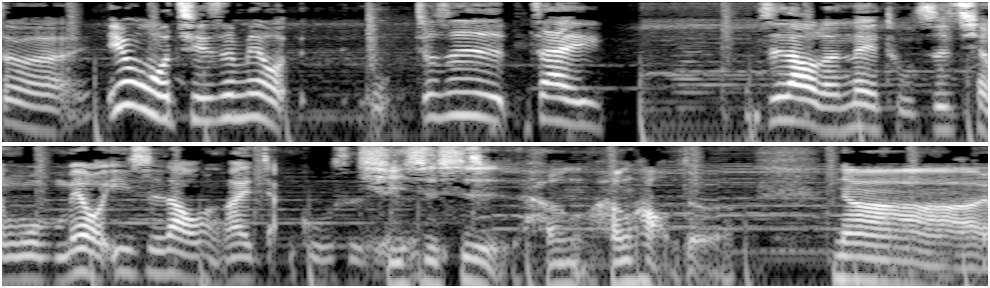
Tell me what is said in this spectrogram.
对，因为我其实没有。就是在知道人类图之前，我没有意识到我很爱讲故事。其实是很很好的。那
